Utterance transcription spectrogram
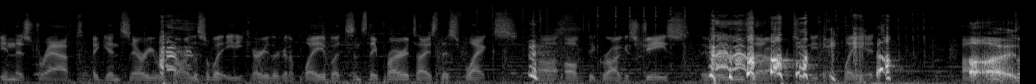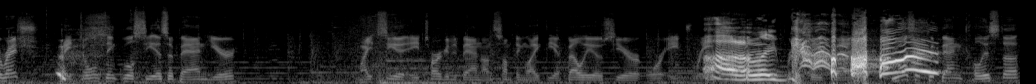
in this draft against Zeri, regardless of what AD carry they're going to play. But since they prioritize this flex uh, of the Gragas Jace, they will use that opportunity to play it. Uh, Thresh, I don't think we'll see as a ban here. Might see a, a targeted ban on something like the Aphelios here or a Drake. Oh my god! safe. You also could ban Kalista.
